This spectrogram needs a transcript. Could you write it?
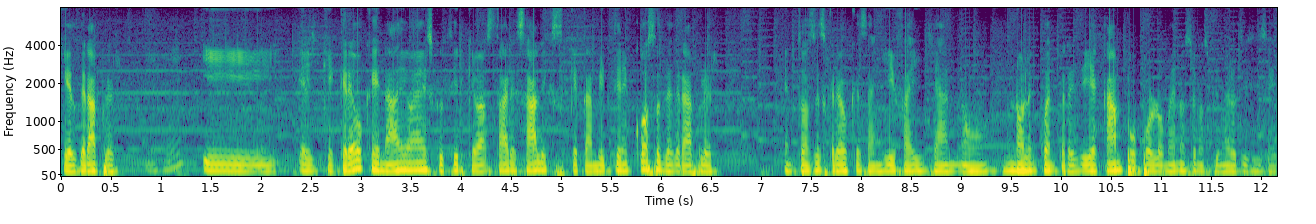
que es grappler. Y el que creo que nadie va a discutir que va a estar es Alex, que también tiene cosas de grappler. Entonces creo que Sanjif ahí ya no, no le encontraría campo, por lo menos en los primeros 16.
